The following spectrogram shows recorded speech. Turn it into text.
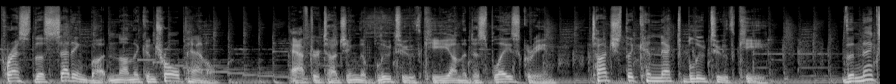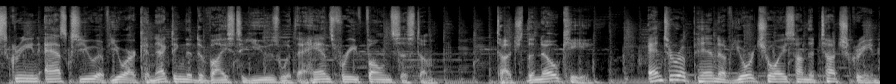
press the Setting button on the control panel. After touching the Bluetooth key on the display screen, touch the Connect Bluetooth key. The next screen asks you if you are connecting the device to use with a hands-free phone system. Touch the No key. Enter a pin of your choice on the touchscreen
